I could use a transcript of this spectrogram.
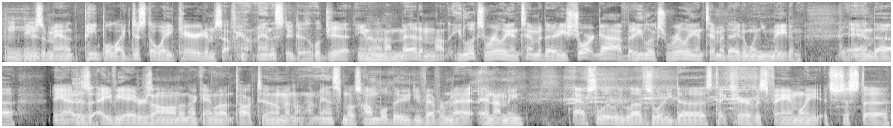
he was a man of the people. Like just the way he carried himself. You're like, man, this dude is legit. You know. And I met him. I- He looks really intimidating. He's a short guy, but he looks really intimidating when you meet him. And uh, he had his aviators on, and I came up and talked to him, and I'm like, man, that's the most humble dude you've ever met. And I mean, absolutely loves what he does, takes care of his family. It's just a,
